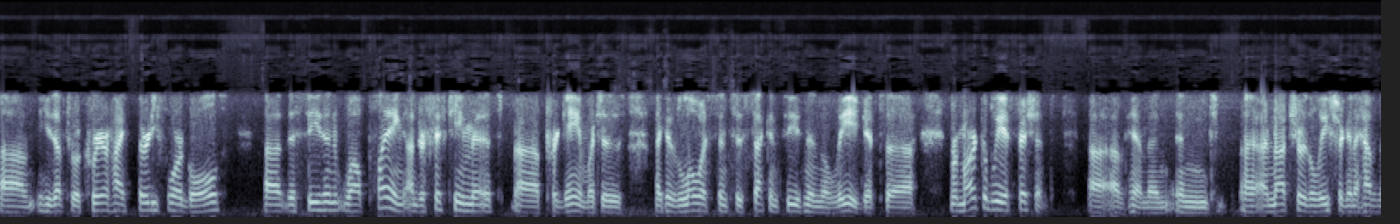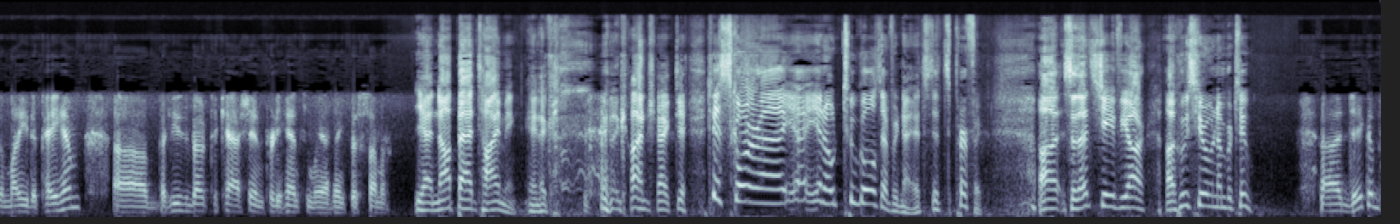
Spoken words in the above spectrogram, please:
Um, he's up to a career high 34 goals uh, this season while playing under 15 minutes uh, per game, which is like his lowest since his second season in the league. It's uh, remarkably efficient uh, of him, and, and uh, I'm not sure the Leafs are going to have the money to pay him, uh, but he's about to cash in pretty handsomely, I think, this summer. Yeah, not bad timing in a in a contract. Just score, uh, yeah, you know, two goals every night. It's it's perfect. Uh, so that's JVR. Uh, who's hero number two? Uh, Jaccob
